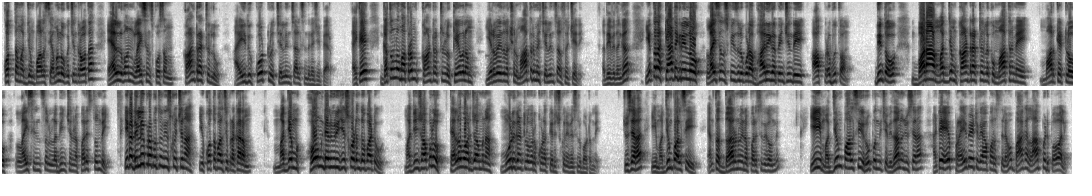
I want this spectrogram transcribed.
కొత్త మద్యం పాలసీ అమల్లోకి వచ్చిన తర్వాత ఎల్ వన్ లైసెన్స్ కోసం కాంట్రాక్టర్లు ఐదు కోట్లు చెల్లించాల్సిందిగా చెప్పారు. అయితే గతంలో మాత్రం కాంట్రాక్టర్లు కేవలం ఇరవై ఐదు లక్షలు మాత్రమే చెల్లించాల్సి వచ్చేది. అదేవిధంగా ఇతర కేటగిరీల్లో లైసెన్స్ ఫీజులు కూడా భారీగా పెంచింది ఆ ప్రభుత్వం. దీంతో బడా మద్యం కాంట్రాక్టర్లకు మాత్రమే మార్కెట్లో లైసెన్సులు లభించిన పరిస్థితి ఉంది ఇక ఢిల్లీ ప్రభుత్వం తీసుకొచ్చిన ఈ కొత్త పాలసీ ప్రకారం మద్యం హోమ్ డెలివరీ చేసుకోవడంతో పాటు మద్యం షాపులు తెల్లవారుజామున మూడు గంటల వరకు కూడా తెరుచుకునే వెసులుబాటు ఉంది. చూసారా ఈ మద్యం పాలసీ ఎంత దారుణమైన పరిస్థితిగా ఉంది. ఈ మద్యం పాలసీ రూపొందించే విధానం చూసారా అంటే ప్రైవేటు వ్యాపారస్తులేమో బాగా లాభపడిపోవాలి.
